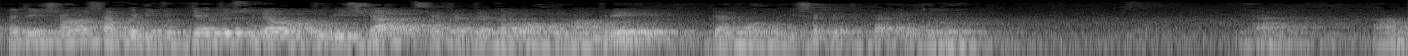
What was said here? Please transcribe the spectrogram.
nanti insya Allah sampai di Jogja itu sudah waktu isya saya kerjakan waktu maghrib dan waktu isya ketika itu ya Hah?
